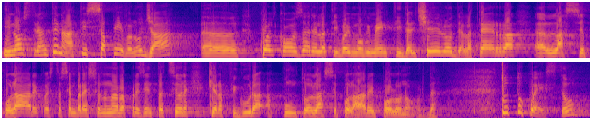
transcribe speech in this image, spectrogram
i nostri antenati sapevano già eh, qualcosa relativo ai movimenti del cielo, della terra, eh, l'asse polare, questa sembra essere una rappresentazione che raffigura appunto l'asse polare e il polo nord. Tutto questo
